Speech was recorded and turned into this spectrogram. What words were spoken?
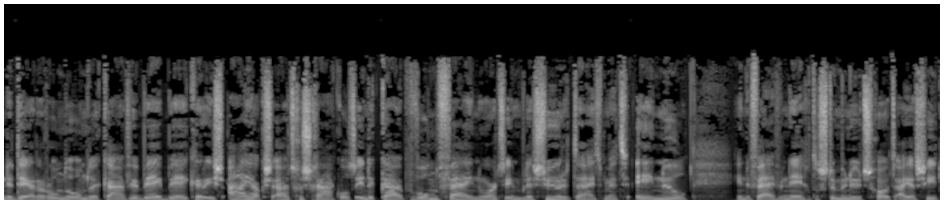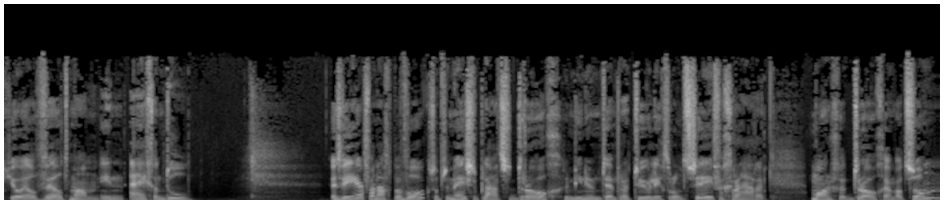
In de derde ronde om de KNVB-beker is Ajax uitgeschakeld. In de Kuip won Feyenoord in blessuretijd met 1-0. In de 95ste minuut schoot Ajaxiet Joël Veldman in eigen doel. Het weer vannacht bewolkt, op de meeste plaatsen droog. De minimumtemperatuur ligt rond 7 graden. Morgen droog en wat zon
